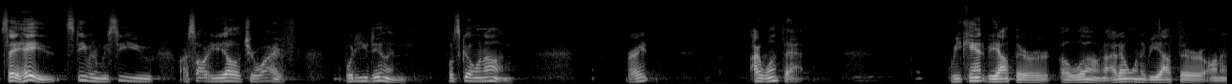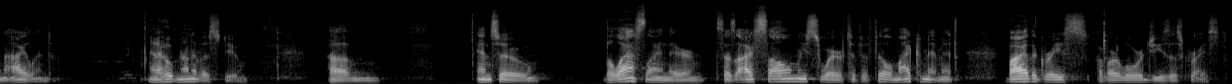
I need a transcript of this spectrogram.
say, hey, Stephen, we see you. I saw you yell at your wife. What are you doing? What's going on? Right? I want that. We can't be out there alone. I don't want to be out there on an island. And I hope none of us do. Um, and so the last line there says, I solemnly swear to fulfill my commitment by the grace of our Lord Jesus Christ.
